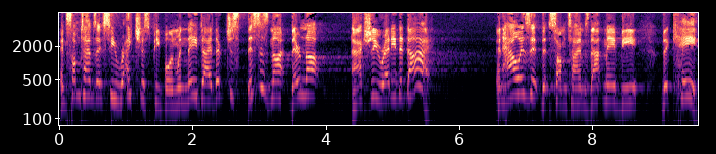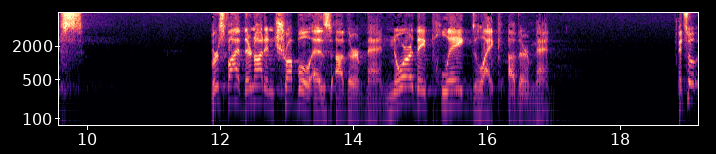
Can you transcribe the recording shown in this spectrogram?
And sometimes I see righteous people, and when they die, they're just, this is not, they're not actually ready to die. And how is it that sometimes that may be the case? Verse 5 they're not in trouble as other men, nor are they plagued like other men. And so,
